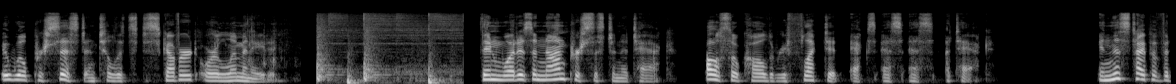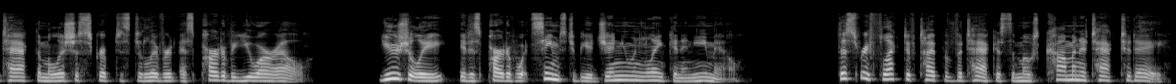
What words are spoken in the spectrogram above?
It will persist until it's discovered or eliminated. Then what is a non-persistent attack, also called a reflected XSS attack? In this type of attack, the malicious script is delivered as part of a URL. Usually, it is part of what seems to be a genuine link in an email. This reflective type of attack is the most common attack today.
